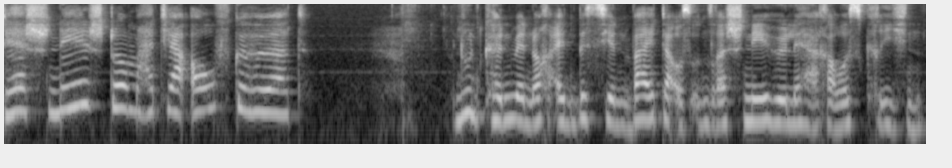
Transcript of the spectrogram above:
der Schneesturm hat ja aufgehört. Nun können wir noch ein bisschen weiter aus unserer Schneehöhle herauskriechen.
